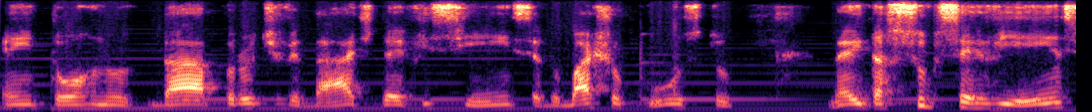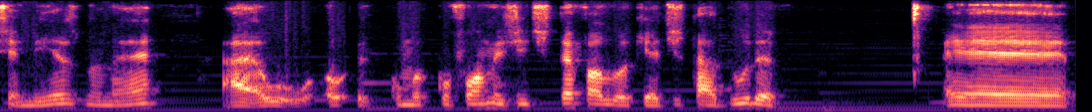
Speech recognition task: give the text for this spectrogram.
em torno da produtividade, da eficiência, do baixo custo né? e da subserviência mesmo. Né? A, o, conforme a gente até falou que a ditadura é,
